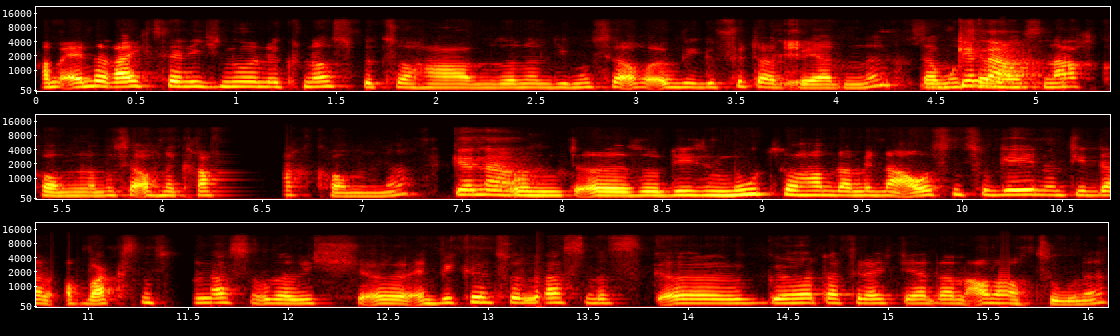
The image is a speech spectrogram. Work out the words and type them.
am Ende reicht es ja nicht nur eine Knospe zu haben, sondern die muss ja auch irgendwie gefüttert werden. Ne? Da muss genau. ja was nachkommen, da muss ja auch eine Kraft nachkommen. Ne? Genau. Und äh, so diesen Mut zu haben, damit nach außen zu gehen und die dann auch wachsen zu lassen oder sich äh, entwickeln zu lassen, das äh, gehört da vielleicht ja dann auch noch zu. Ne?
